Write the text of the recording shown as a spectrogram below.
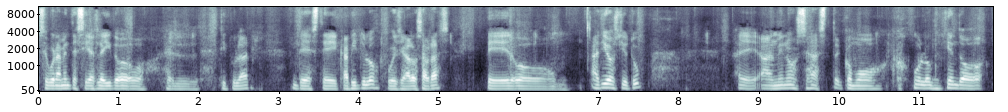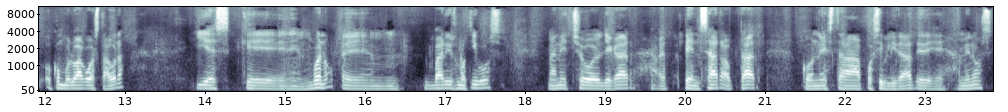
seguramente si has leído el titular de este capítulo, pues ya lo sabrás. Pero adiós YouTube eh, al menos hasta como, lo entiendo o como lo hago hasta ahora. Y es que, bueno, eh, varios motivos me han hecho llegar a pensar, a optar con esta posibilidad de, al menos,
